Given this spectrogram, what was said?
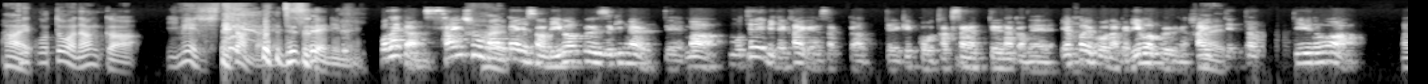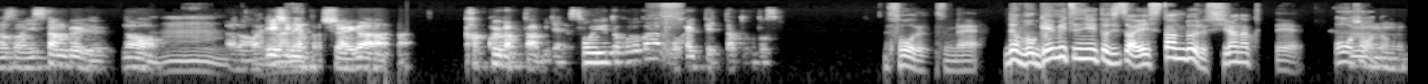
はい。ってことはなんか、イメージしてたんだね、すでにね。もうなんか最初の段階でそのリバプール好きになるって、まあもうテレビで海外のサッカーって結構たくさんやってる中で、やっぱりこうなんかリバプールに入ってったっていうのは、あの、そのイスタンブールの、うん。あの、AC ミランねとの試合がかっこよかったみたいな、そういうところからこう入っていったってことですそうですね。でも僕厳密に言うと実はイスタンブール知らなくて、お。そうなんだ。ん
